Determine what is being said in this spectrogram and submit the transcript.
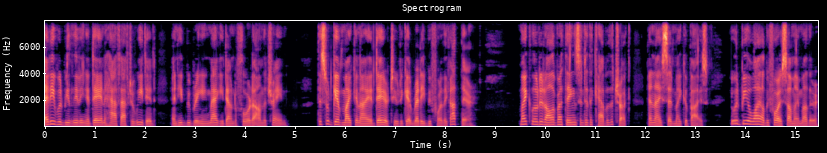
Eddie would be leaving a day and a half after we did, and he'd be bringing Maggie down to Florida on the train. This would give Mike and I a day or two to get ready before they got there. Mike loaded all of our things into the cab of the truck, and I said my goodbyes. It would be a while before I saw my mother,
